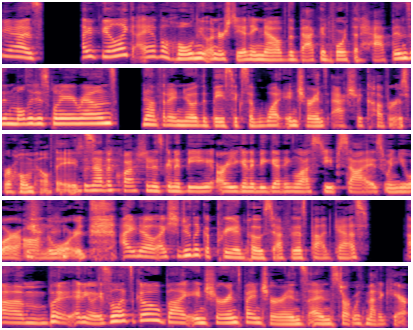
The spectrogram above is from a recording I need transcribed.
yes. I feel like I have a whole new understanding now of the back and forth that happens in multidisciplinary rounds. Now that I know the basics of what insurance actually covers for home health aides. So now the question is going to be, are you going to be getting less deep sighs when you are on the wards? I know. I should do like a pre and post after this podcast. Um, but anyway, so let's go by insurance by insurance and start with Medicare.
